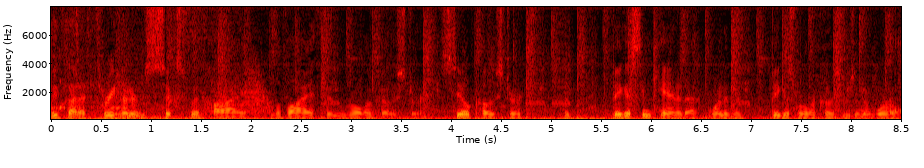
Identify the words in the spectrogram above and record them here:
We've got a 306 foot high Leviathan roller coaster, steel coaster, the biggest in Canada, one of the biggest roller coasters in the world.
